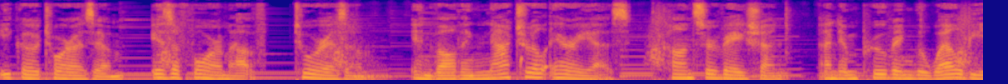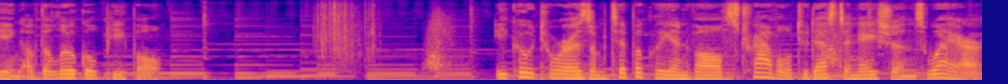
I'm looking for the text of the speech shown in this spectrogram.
Ecotourism is a form of tourism involving natural areas, conservation, and improving the well-being of the local people. Ecotourism typically involves travel to destinations where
